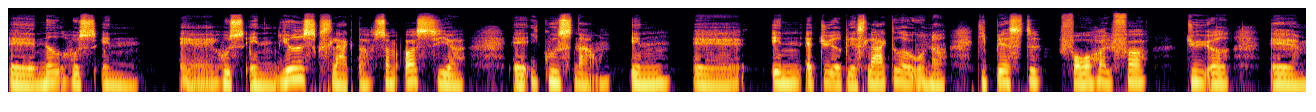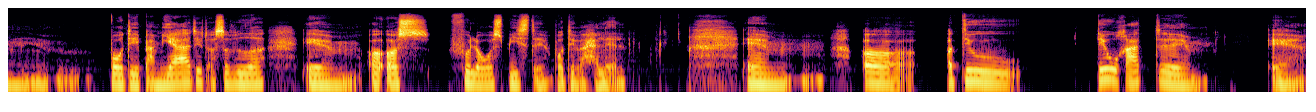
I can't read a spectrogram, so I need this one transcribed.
øh, ned hos en, øh, hos en jødisk slagter, som også siger øh, i Guds navn, inden, øh, inden at dyret bliver slagtet og under de bedste forhold for dyret, øh, hvor det er barmhjertigt osv., øh, og også få lov at spise det, hvor det var halal. Øh, og, og det er jo, det er jo ret, øh, øh,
